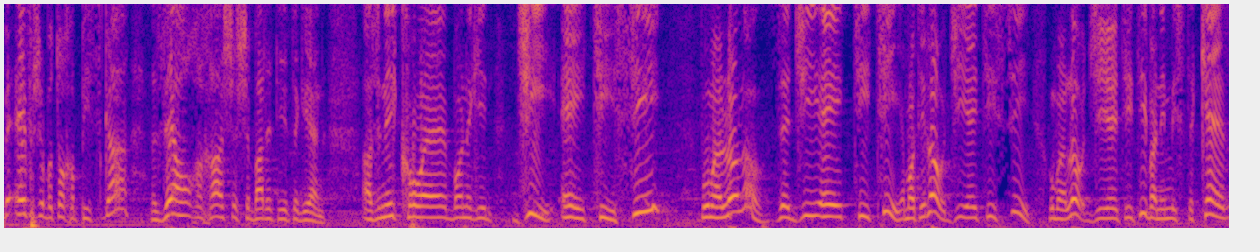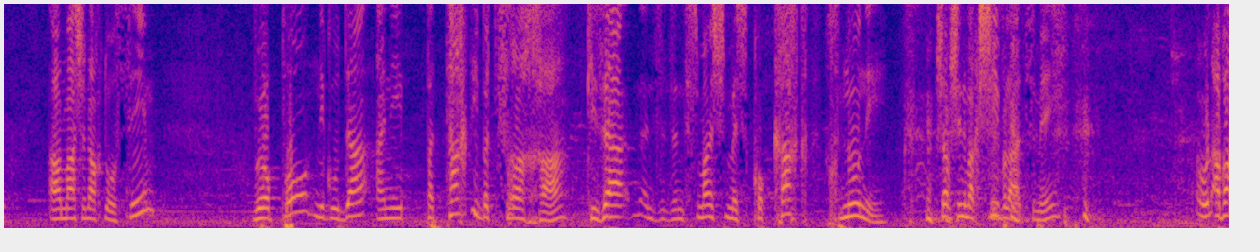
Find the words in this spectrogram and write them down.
באיפשהו בתוך הפסגה, אז זה ההוכחה ששבתתי את הגן. אז אני קורא, בוא נגיד G-A-T-C, והוא אומר, לא, לא, זה G-A-T-T. אמרתי, לא, G-A-T-C. הוא אומר, לא, G-A-T-T, ואני מסתכל על מה שאנחנו עושים, ופה נקודה, אני פתחתי בצרחה, כי זה, זה, נשמע כל כך חנוני, עכשיו שאני מקשיב לעצמי, אבל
